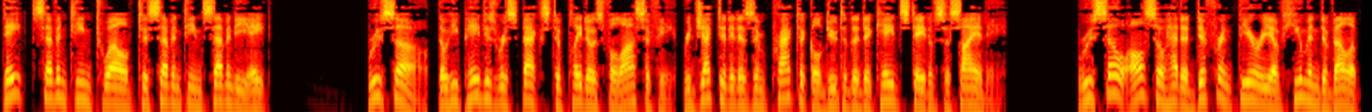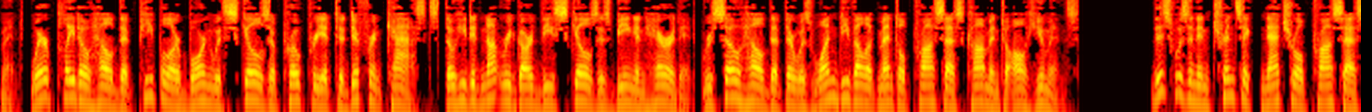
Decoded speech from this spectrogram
Date 1712 to 1778. Rousseau, though he paid his respects to Plato's philosophy, rejected it as impractical due to the decayed state of society. Rousseau also had a different theory of human development, where Plato held that people are born with skills appropriate to different castes though he did not regard these skills as being inherited, Rousseau held that there was one developmental process common to all humans. This was an intrinsic, natural process,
